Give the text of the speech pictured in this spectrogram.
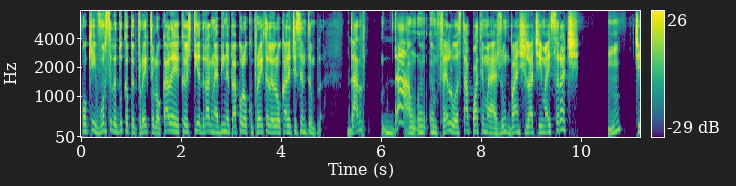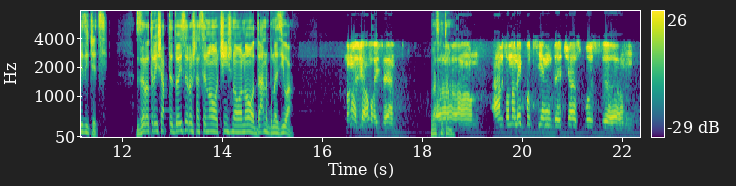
ok, vor să le ducă pe proiecte locale, că știe Dragnea bine pe acolo cu proiectele locale ce se întâmplă. Dar, da, în, în felul ăsta poate mai ajung bani și la cei mai săraci. Hm? Ce ziceți? 0372069599 Dan, bună ziua! Bună ziua, Moise. Vă ascultăm. Uh, am să mă leg puțin de ce a spus... Uh,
